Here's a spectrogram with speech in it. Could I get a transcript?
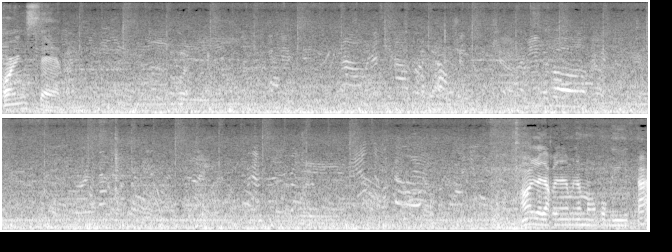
Orange set. Oh, lalaki na naman ng mga pugita.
